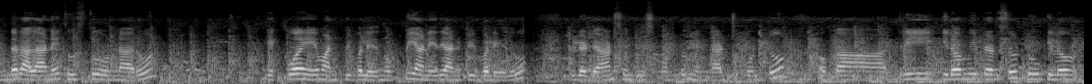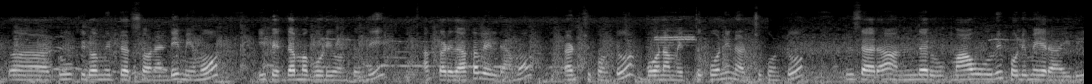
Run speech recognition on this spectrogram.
అందరూ అలానే చూస్తూ ఉన్నారు. ఎక్కువ ఏం అనిపించలేదు నొప్పి అనేది అనిపించలేదు వీళ్ళ డ్యాన్స్ని చూసుకుంటూ మేము నడుచుకుంటూ ఒక three kilometres two kilo two kilometres అనండి మేము. ఈ పెద్దమ్మ గుడి ఉంటుంది. అక్కడి దాకా వెళ్ళాము. నడుచుకుంటూ బోనం ఎత్తుకొని నడుచుకుంటూ. చూసారా అందరూ మా ఊరి పొలిమేర ఇది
